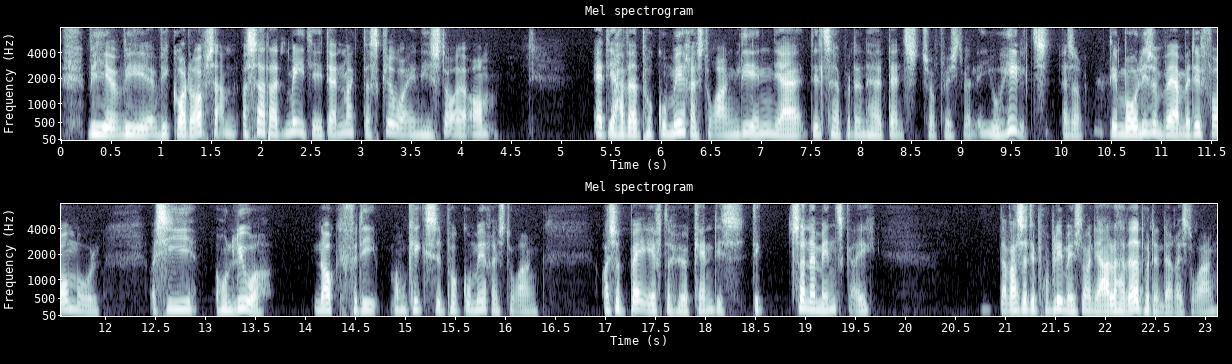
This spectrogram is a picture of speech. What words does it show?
vi, vi, vi går op sammen. Og så er der et medie i Danmark, der skriver en historie om, at jeg har været på gourmet-restauranten lige inden jeg deltager på den her dansk topfestival. Jo helt, altså, det må ligesom være med det formål at sige, at hun lyver nok, fordi hun kan ikke sidde på gourmet-restaurant, og så bagefter høre Candice. Det, sådan er mennesker, ikke? Der var så det problem med historien, jeg aldrig har været på den der restaurant.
